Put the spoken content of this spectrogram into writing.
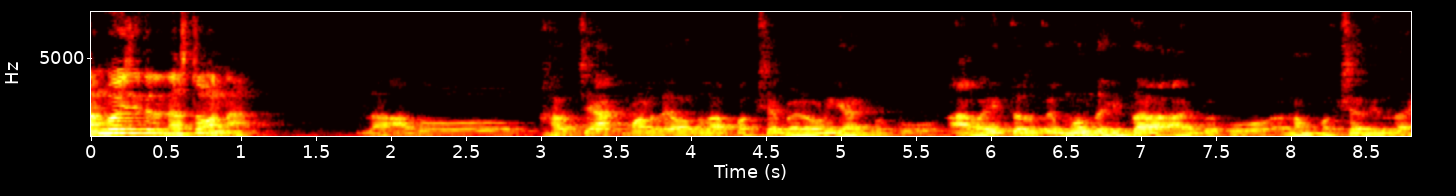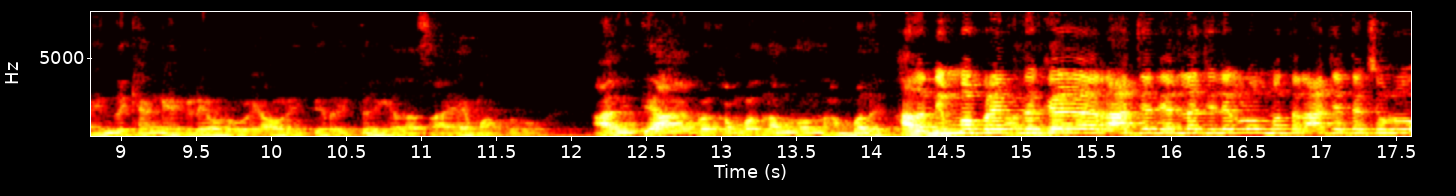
ಅನುಭವಿಸಿದ್ರಿ ನಷ್ಟವನ್ನ? ಇಲ್ಲ ಅದು ಖರ್ಚು ಯಾಕೆ ಮಾಡಿದೆ ಅಂದ್ರೆ ಆ ಪಕ್ಷ ಬೆಳವಣಿಗೆ ಆಗಬೇಕು. ಆ ರೈತರದ್ದು ಮುಂದೆ ಹಿತ ಆಗಬೇಕು. ನಮ್ಮ ಪಕ್ಷದಿಂದ ಹಿಂದಕ್ಕೆ ಹೆಂಗೆ ಹೆಗಡೆ ಅವರು ಯಾವ ರೀತಿ ರೈತರಿಗೆಲ್ಲ ಸಹಾಯ ಮಾಡಿದ್ರು. ಆ ರೀತಿ ಆಗ್ಬೇಕಂಬುದು ನಮ್ದೊಂದು ಹಂಬಲ ಅದು ನಿಮ್ಮ ಪ್ರಯತ್ನಕ್ಕೆ ರಾಜ್ಯದ ಎಲ್ಲ ಜಿಲ್ಲೆಗಳು ಮತ್ತು ರಾಜ್ಯಾಧ್ಯಕ್ಷರು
